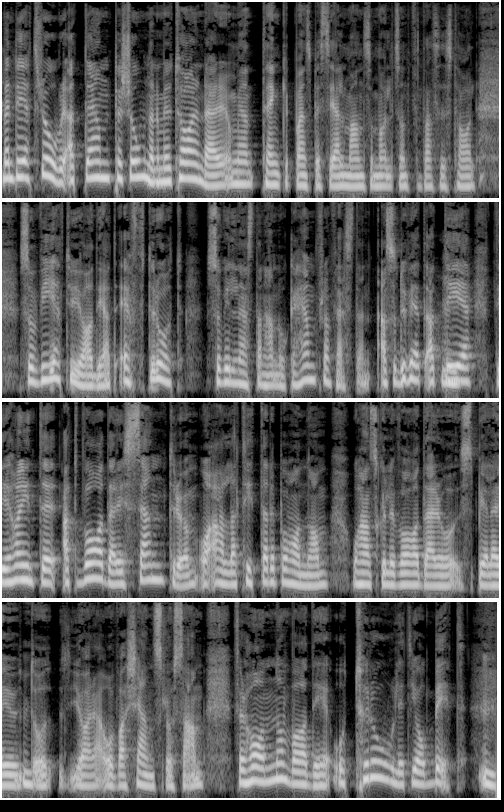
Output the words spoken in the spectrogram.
Men det jag tror att den personen, om jag tar den där, om jag tänker på en speciell man som höll ett sånt fantastiskt tal, så vet ju jag det att efteråt så vill nästan han åka hem från festen. Alltså du vet att det, mm. det har inte, att vara där i centrum och alla tittade på honom och han skulle vara där och spela ut mm. och göra och vara känslosam. För honom var det otroligt jobbigt. Mm.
